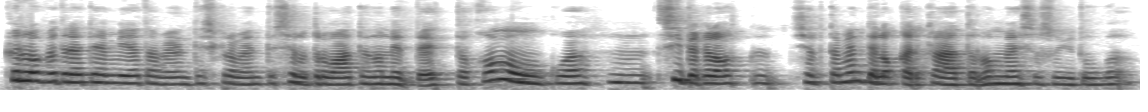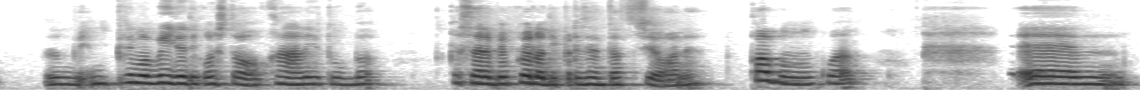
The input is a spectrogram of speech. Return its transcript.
Che lo vedrete immediatamente sicuramente se lo trovate non è detto. Comunque mh, mm, sì perché certamente l'ho caricato l'ho messo su youtube il primo video di questo canale youtube che sarebbe quello di presentazione comunque ehm,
